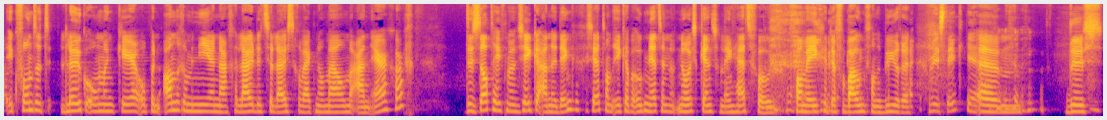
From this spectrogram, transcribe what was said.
Ik vond het leuk om een keer op een andere manier naar geluiden te luisteren waar ik normaal me aan erger. Dus dat heeft me zeker aan het denken gezet. Want ik heb ook net een noise cancelling headphone vanwege de verbouwing van de buren. Wist ik, ja. Ehm, dus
